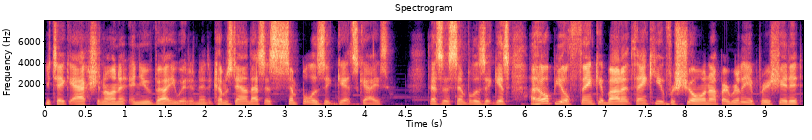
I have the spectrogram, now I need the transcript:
you take action on it, and you evaluate it. And it comes down, that's as simple as it gets, guys. That's as simple as it gets. I hope you'll think about it. Thank you for showing up. I really appreciate it.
